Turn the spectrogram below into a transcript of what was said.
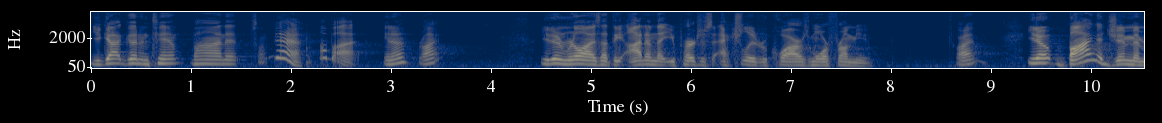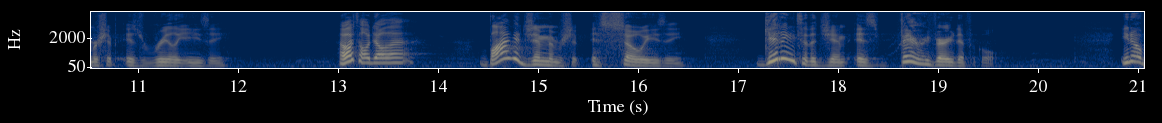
You got good intent behind it. So, yeah, I'll buy it. You know, right? You didn't realize that the item that you purchased actually requires more from you. Right? You know, buying a gym membership is really easy. Have I told y'all that? Buying a gym membership is so easy. Getting to the gym is very, very difficult. You know,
